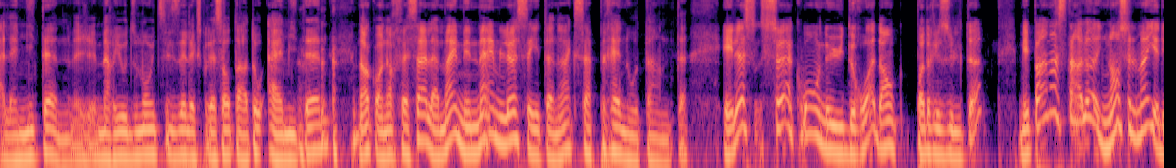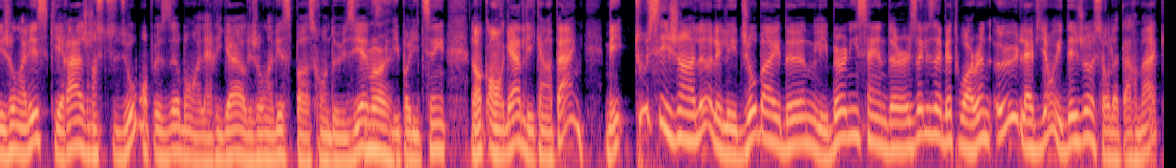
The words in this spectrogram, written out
à la mitaine. Mario Dumont utilisait l'expression tantôt à la mitaine. Donc, on a refait ça à la main, mais même là, c'est étonnant que ça prenne autant de temps. Et là, ce à quoi on a eu droit, donc, pas de résultat. Mais pendant ce temps-là, non seulement il y a des journalistes qui ragent en studio, on peut se dire, bon, à la rigueur, les journalistes passeront deuxième, Ouais. les politiciens. Donc, on regarde les campagnes, mais tous ces gens-là, les- Joe Biden, les Bernie Sanders, Elizabeth Warren, eux, l'avion est déjà sur le tarmac.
